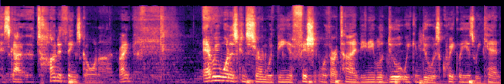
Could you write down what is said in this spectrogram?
has got a ton of things going on, right? Everyone is concerned with being efficient with our time, being able to do what we can do as quickly as we can.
